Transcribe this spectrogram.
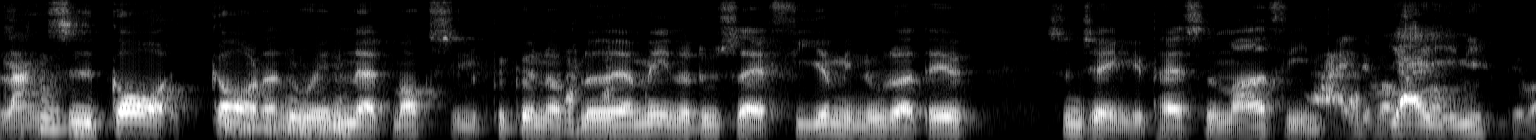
lang tid går, går der nu, inden at Moxley begynder at bløde. Jeg mener, du sagde fire minutter, det synes jeg egentlig passede meget fint. Nej, det var Jeg er enig. Det var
